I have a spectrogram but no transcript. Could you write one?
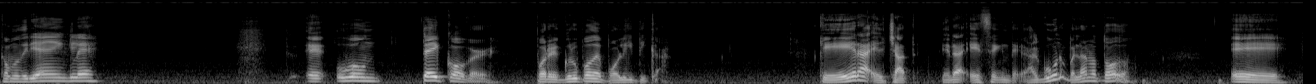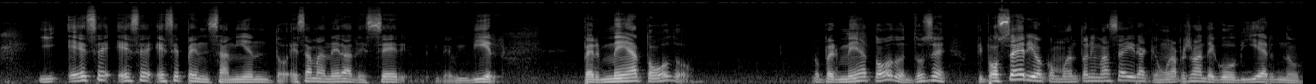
como diría en inglés, eh, hubo un takeover por el grupo de política, que era el chat, era ese, algunos, ¿verdad? No todos. Eh, y ese, ese, ese pensamiento, esa manera de ser, de vivir, permea todo. Lo permea todo. Entonces, tipo serio como Anthony Maceira, que es una persona de gobierno,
